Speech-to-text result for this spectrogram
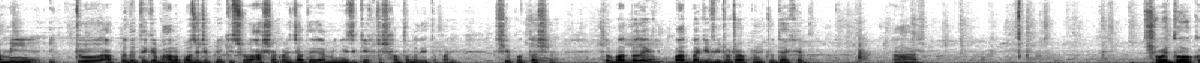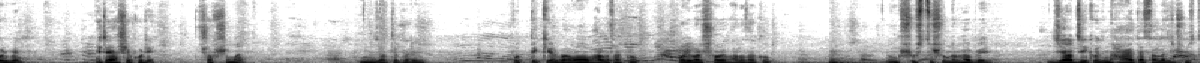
আমি একটু আপনাদের থেকে ভালো পজিটিভলি কিছু আশা করি যাতে আমি নিজেকে একটা সান্ত্বনা দিতে পারি সেই প্রত্যাশা। তো বাদ বাকি বাদ বাকি ভিডিওটা আপনি একটু দেখেন। আর সবাই দোয়া করবেন এটা আশা করি সবসময়। যাতে করে প্রত্যেকের বাবা মা ভালো থাকুক, পরিবার সবাই ভালো থাকুক এবং সুস্থ সুন্দরভাবে যার যে কদিন হায়াত আছে, আল্লাহ সুস্থ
